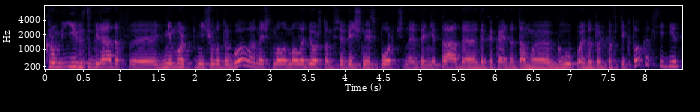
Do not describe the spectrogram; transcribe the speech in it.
кроме их взглядов не может быть ничего другого, значит, молодежь там все вечно испорченная, да не та, да, да какая-то там глупая, да только в ТикТоках сидит,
